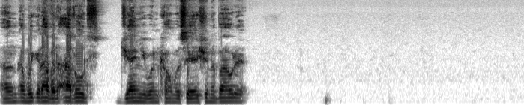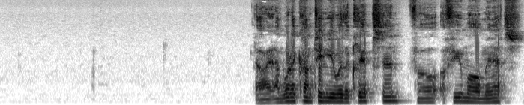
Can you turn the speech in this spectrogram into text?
And, and we can have an adult, genuine conversation about it. All right, I'm going to continue with the clips then for a few more minutes.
